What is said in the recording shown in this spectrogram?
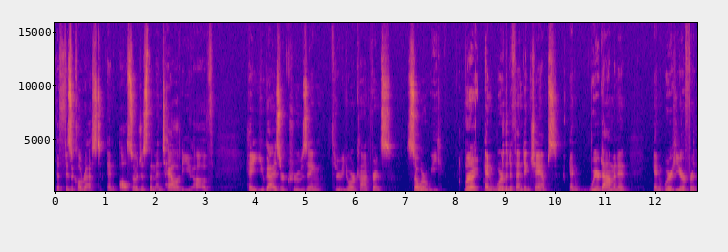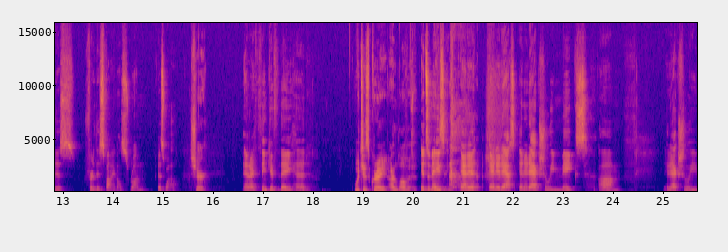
the physical rest and also just the mentality of, hey, you guys are cruising through your conference, so are we, Right. and we're the defending champs, and we're dominant, and we're here for this for this finals run as well. Sure. And I think if they had, Which is great. I love it. it's amazing, and it and it asks and it actually makes. Um, it actually,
